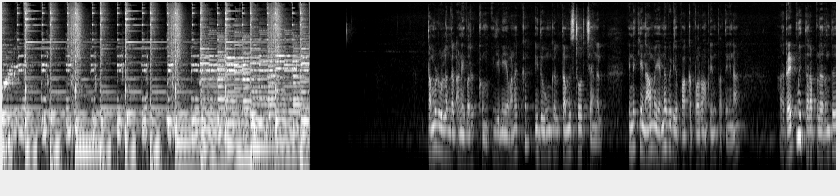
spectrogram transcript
தமிழ் உள்ளங்கள் அனைவருக்கும் இனிய வணக்கம். இது உங்கள் தமிழ் ஸ்டோர் சேனல். இன்றைக்கி நாம் என்ன வீடியோ பார்க்க போகிறோம் அப்படின்னு பார்த்தீங்கன்னா ரெட்மி தரப்புலேருந்து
